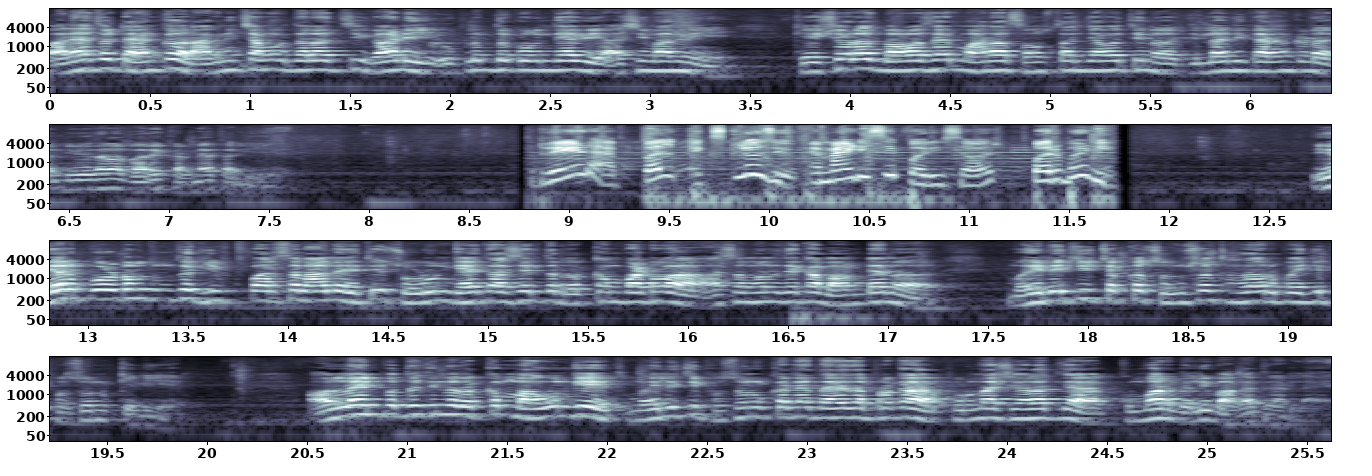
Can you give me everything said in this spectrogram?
पाण्याचं टँकर अग्निशामक दलाची गाडी उपलब्ध करून द्यावी अशी मागणी केशवराज बाबासाहेब महाराज संस्थांच्या वतीनं जिल्हाधिकाऱ्यांकडे निवेदनाद्वारे करण्यात आली आहे. Red apple exclusive M I D C परिसर परभणी. एअरपोर्टवर तुमचं गिफ्ट पार्सल आलंय ते सोडून घ्यायचं असेल तर रक्कम पाठवा असं म्हणत एका भामट्यानं महिलेची चक्क सदुसष्ट हजार रुपयाची फसवणूक केली आहे. ऑनलाईन पद्धतीनं रक्कम मागून घेत महिलेची फसवणूक करण्यात आल्याचा प्रकार पूर्णा शहरातल्या कुंभार गली भागात घडला आहे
